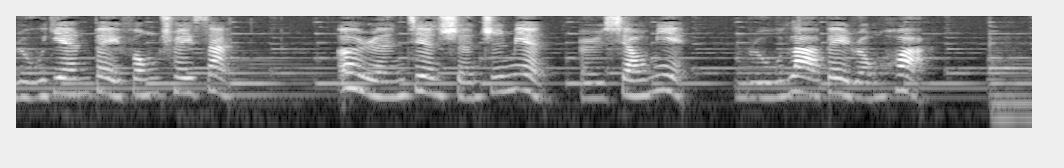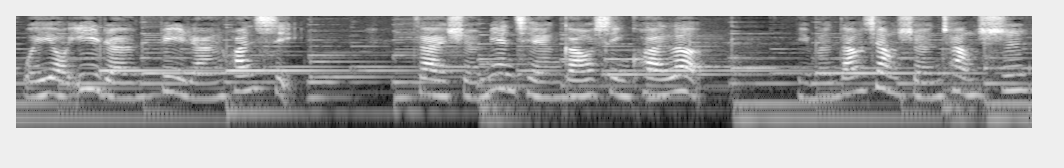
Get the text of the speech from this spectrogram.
如烟被风吹散；恶人见神之面而消灭，如蜡被融化。唯有一人必然欢喜，在神面前高兴快乐。你们当向神唱诗，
